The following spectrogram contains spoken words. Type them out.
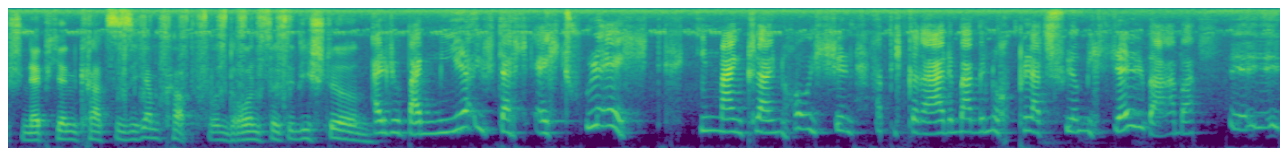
Schnäppchen kratzte sich am Kopf und runzelte die Stirn. Also bei mir ist das echt schlecht. In meinem kleinen Häuschen habe ich gerade mal genug Platz für mich selber, aber äh,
